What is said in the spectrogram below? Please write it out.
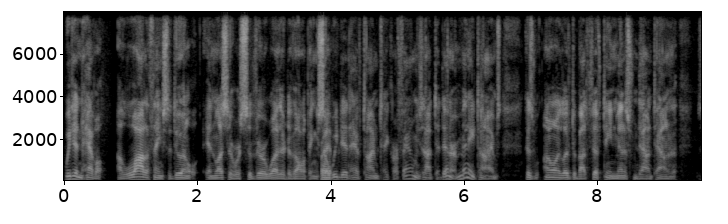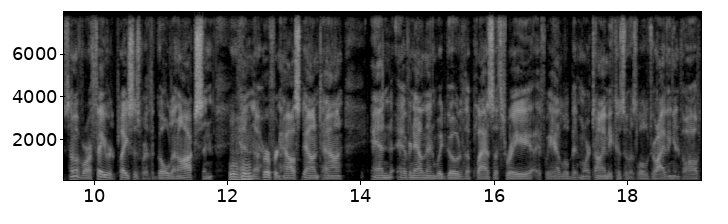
we didn't have a, a lot of things to do un- unless there was severe weather developing. So we did have time to take our families out to dinner many times because I only lived about 15 minutes from downtown. Some of our favorite places were the Golden Ox and, Mm-hmm. and the Hereford House downtown. And every now and then we'd go to the Plaza Three if we had a little bit more time because it was a little driving involved.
